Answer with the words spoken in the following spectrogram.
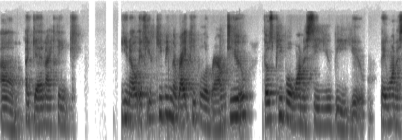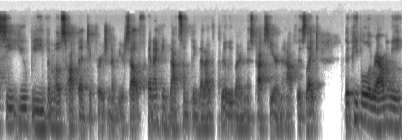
um, again, I think, you know, if you're keeping the right people around you, those people want to see you be you. They want to see you be the most authentic version of yourself. And I think that's something that I've really learned this past year and a half is like, the people around me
